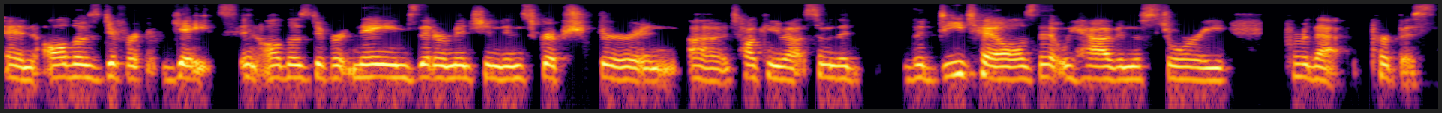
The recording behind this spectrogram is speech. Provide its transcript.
and all those different gates and all those different names that are mentioned in scripture and uh, talking about some of the, the details that we have in the story for that purpose.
